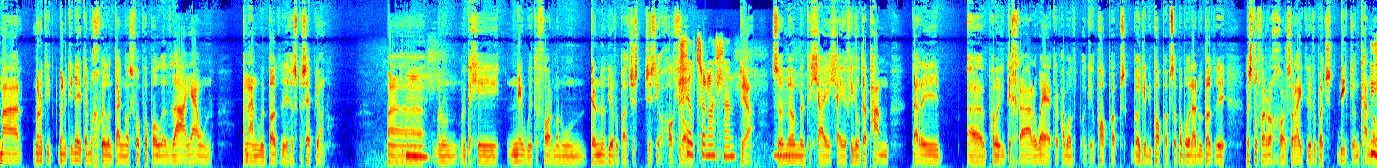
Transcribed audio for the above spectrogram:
Ma' nhw di gwneud ymchwil yn dangos fod pobl y dda iawn yn anwybyddu hysbysebion. Ma', mm. ma nhw'n ma nhw gallu newid y ffordd ma' nhw'n defnyddio rhywbeth just, just i hollol... Ffiltro nhw allan. Ia. Yeah. So mm. mae'n mynd y llai, llai effeithiol. Dyna pam daru uh, pan oedd wedi dechrau ar y we, dyna pam oedd pop-ups, oedd gen i pop-ups o bobl yn anwybyddu y stwff ar yr ochr, so rhaid i rhywbeth neidio'n canol,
